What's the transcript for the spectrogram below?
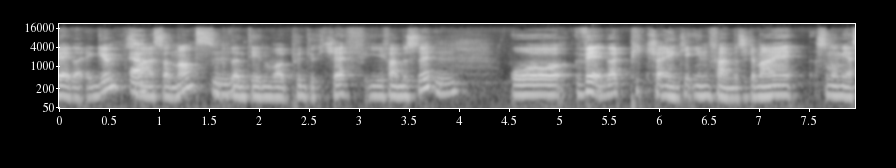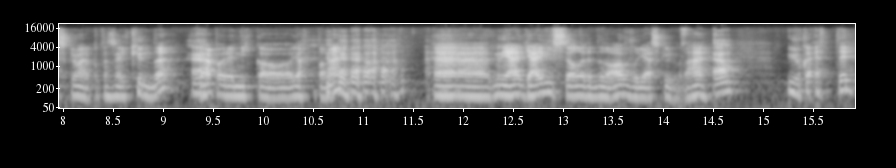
Vegard Eggum, som Ja. Mm. er sønnen hans. Som på den tiden var produktsjef i Fanbuster. Og Vegard pitcha egentlig inn Fanbuster til meg som om jeg skulle være en potensiell kunde. Ja. Jeg bare nikka og jatta med. Eh, men jeg, jeg visste jo allerede da hvor jeg skulle med det her. Ja. Uka etter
